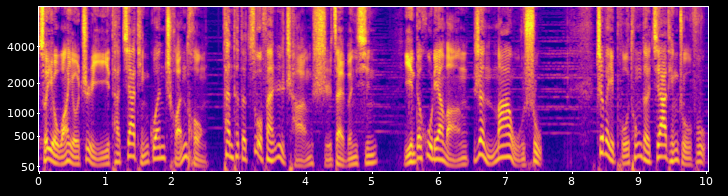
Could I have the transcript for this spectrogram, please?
虽有网友质疑他家庭观传统，但他的做饭日常实在温馨，引得互联网认妈无数。这位普通的家庭主妇，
